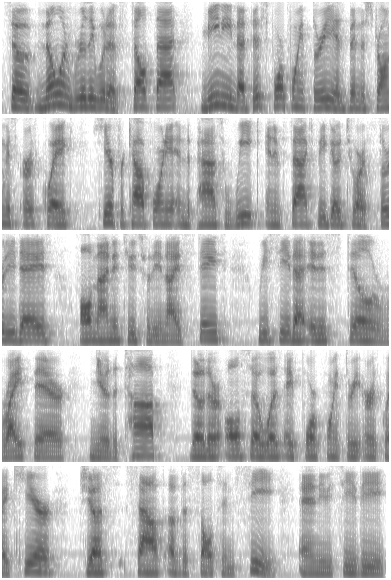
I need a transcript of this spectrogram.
So no one really would have felt that, meaning that this 4.3 has been the strongest earthquake here for California in the past week. And in fact, if we go to our 30 days, all magnitudes for the United States, we see that it is still right there near the top. though there also was a 4.3 earthquake here just south of the Salton Sea. And you see the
